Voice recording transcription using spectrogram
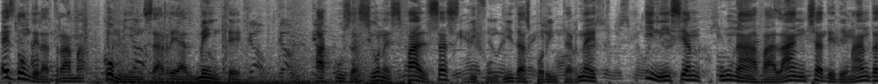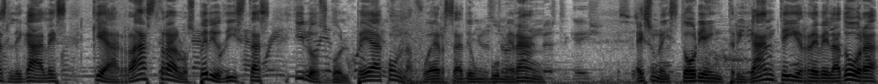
es donde la trama comienza realmente. Acusaciones falsas difundidas por Internet inician una avalancha de demandas legales que arrastra a los periodistas y los golpea con la fuerza de un boomerang. Es una historia intrigante y reveladora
